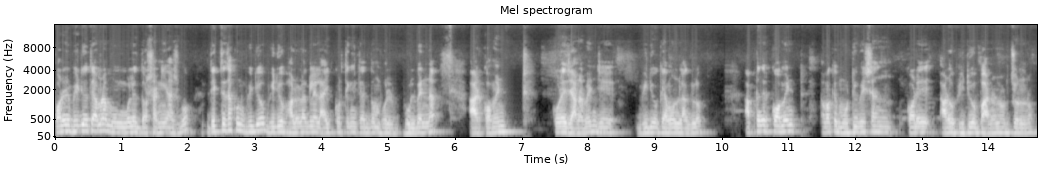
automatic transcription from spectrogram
পরের ভিডিওতে আমরা মঙ্গলের দশা নিয়ে আসব। দেখতে থাকুন ভিডিও ভিডিও ভালো লাগলে লাইক করতে কিন্তু একদম ভুল- ভুলবেন না। আর কমেন্ট করে জানাবেন যে ভিডিও কেমন লাগল। আপনাদের কমেন্ট আমাকে মোটিভেশান করে আরও ভিডিও বানানোর জন্য।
